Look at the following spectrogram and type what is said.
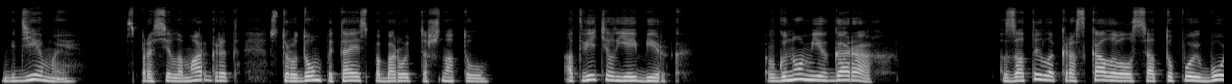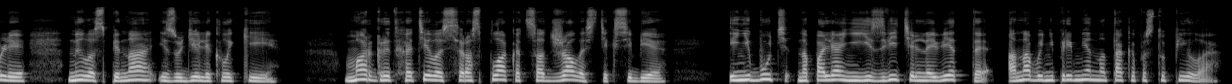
«Где мы?» — спросила Маргарет, с трудом пытаясь побороть тошноту. Ответил ей Бирк в гномьих горах. Затылок раскалывался от тупой боли, ныла спина, изудели клыки. Маргарет хотелось расплакаться от жалости к себе, и не будь на поляне язвительной Ветты, она бы непременно так и поступила.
